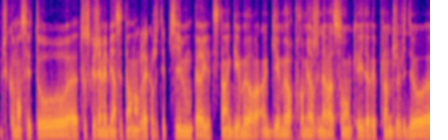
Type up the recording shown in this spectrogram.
J'ai commencé tôt. Euh, tout ce que j'aimais bien, c'était en anglais quand j'étais petit. Mon père, il était un gamer, un gamer première génération, donc euh, il avait plein de jeux vidéo euh,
